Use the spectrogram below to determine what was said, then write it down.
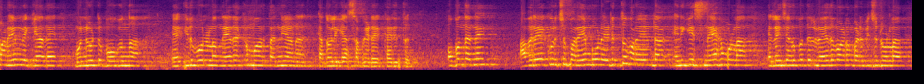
പണയം വെക്കാതെ മുന്നോട്ട് പോകുന്ന ഇതുപോലുള്ള നേതാക്കന്മാർ തന്നെയാണ് കത്തോലിക്ക സഭയുടെ കരുത്ത്. ഒപ്പം തന്നെ അവരെ കുറിച്ച് പറയുമ്പോൾ എടുത്തു പറയേണ്ട എനിക്ക് സ്നേഹമുള്ള എന്നെ ചെറുപ്പത്തിൽ വേദപാഠം പഠിപ്പിച്ചിട്ടുള്ള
